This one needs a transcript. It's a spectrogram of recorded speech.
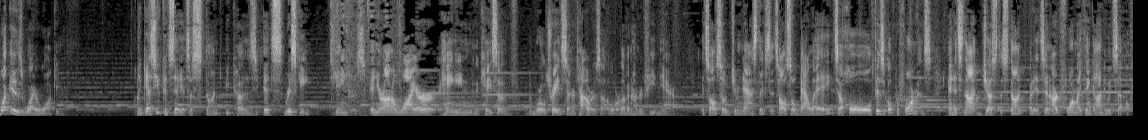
what is wire walking? I guess you could say it's a stunt because it's risky, it's dangerous, and you're on a wire hanging, in the case of the World Trade Center towers, uh, over 1,100 feet in the air. It's also gymnastics, it's also ballet, it's a whole physical performance, and it's not just a stunt, but it's an art form, I think, onto itself.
